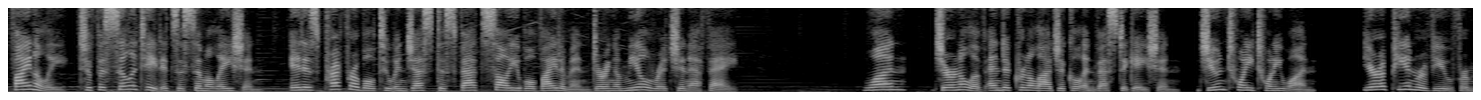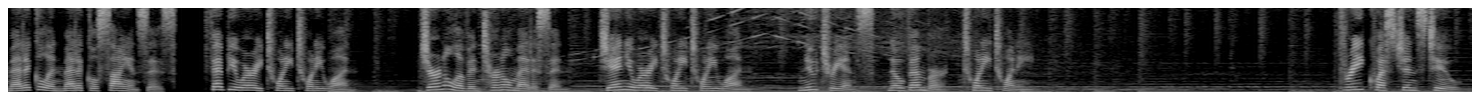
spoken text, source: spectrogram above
Finally, to facilitate its assimilation, it is preferable to ingest this fat-soluble vitamin during a meal rich in Fa. 1. Journal of Endocrinological Investigation, June 2021. European Review for Medical and Medical Sciences, February 2021. Journal of Internal Medicine, January 2021. Nutrients, November 2020. 3 questions 2.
